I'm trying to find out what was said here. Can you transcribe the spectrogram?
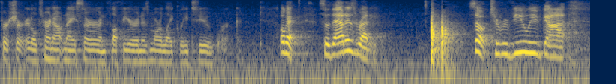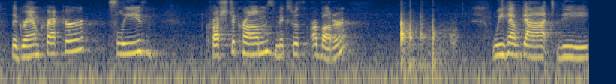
for sure. It'll turn out nicer and fluffier and is more likely to work. Okay, so that is ready. So to review, we've got the graham cracker sleeve crushed to crumbs mixed with our butter. We have got the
